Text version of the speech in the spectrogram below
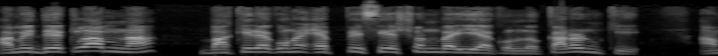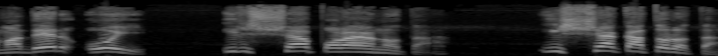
আমি দেখলাম না, বাকিরা কোনো অ্যাপ্রিসিয়েশন বা ইয়া করল। কারণ কি? আমাদের ওই ঈর্ষা পরায়ণতা ঈর্ষা কাতরতা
